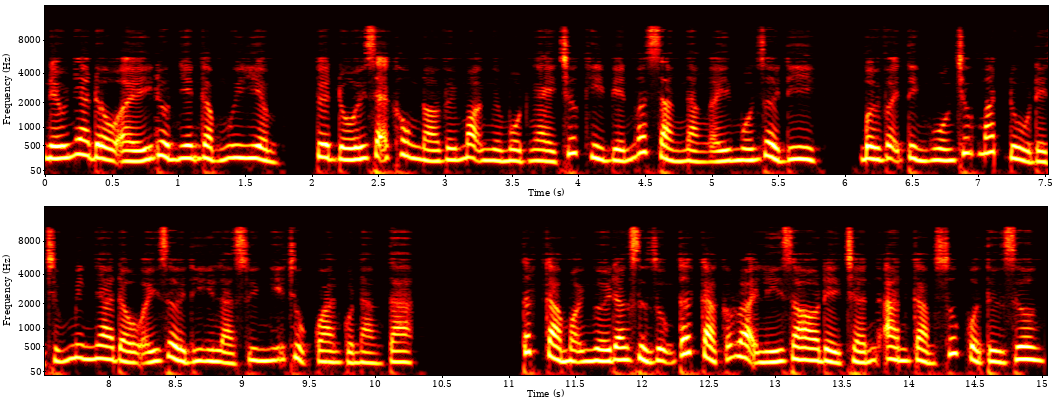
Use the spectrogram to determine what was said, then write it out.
nếu nhà đầu ấy đột nhiên gặp nguy hiểm, tuyệt đối sẽ không nói với mọi người một ngày trước khi biến mất rằng nàng ấy muốn rời đi, bởi vậy tình huống trước mắt đủ để chứng minh nha đầu ấy rời đi là suy nghĩ chủ quan của nàng ta. Tất cả mọi người đang sử dụng tất cả các loại lý do để chấn an cảm xúc của Từ Dương.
